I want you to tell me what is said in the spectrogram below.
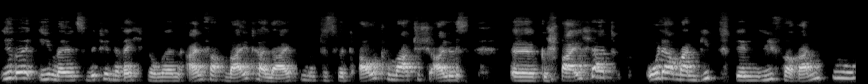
ihre E-Mails mit den Rechnungen einfach weiterleiten und es wird automatisch alles äh, gespeichert oder man gibt den Lieferanten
